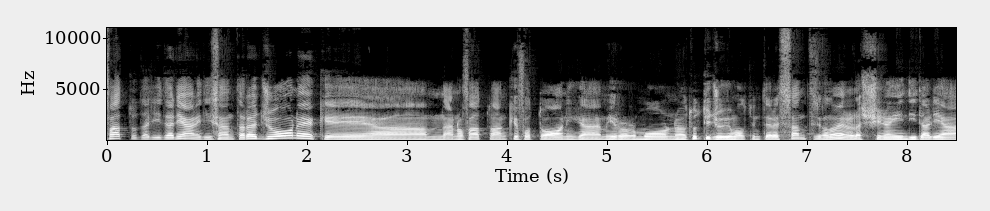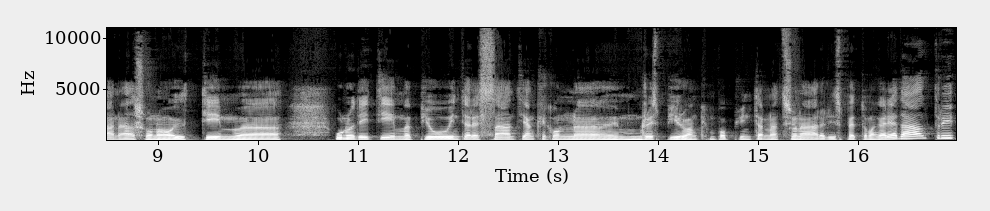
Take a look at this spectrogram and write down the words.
fatto dagli italiani di Santa Ragione che uh, hanno fatto anche Fotonica, Mirror Moon, tutti giochi molto interessanti. Secondo me nella scena indie italiana sono il team, uh, uno dei team più interessanti, anche con uh, un respiro anche un po' più internazionale rispetto magari ad altri,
